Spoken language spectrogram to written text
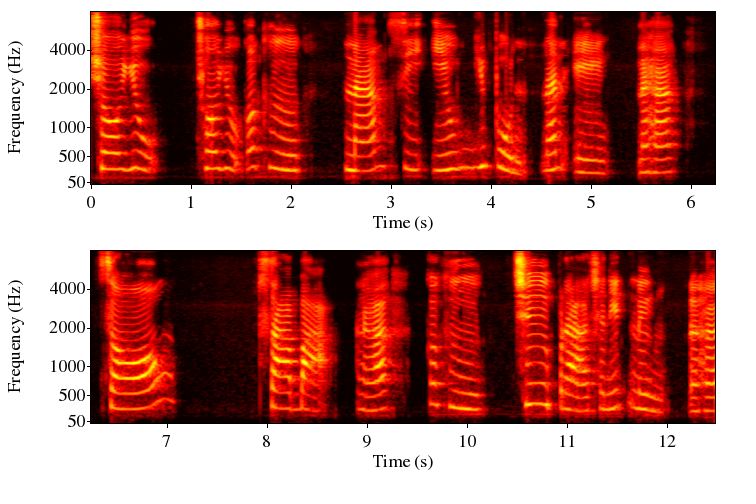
โชยุ โชยุก็คือ น้ำซีอิ๊วญี่ปุ่นนั่นเองนะคะสองซาบะนะคะก็คือชื่อปลาชนิดหนึ่งนะคะ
